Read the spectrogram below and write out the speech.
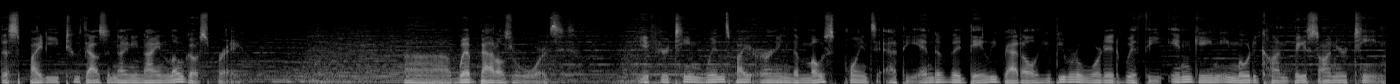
the Spidey 2099 logo spray. Uh, web battles rewards. If your team wins by earning the most points at the end of a daily battle, you'll be rewarded with the in game emoticon based on your team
